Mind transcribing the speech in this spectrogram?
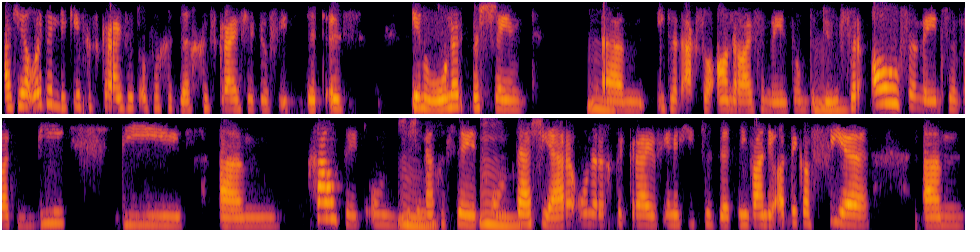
as jy ooit 'n liedjie geskryf het of 'n gedig geskryf het of iets, dit is 100% hmm. ehm um, iets wat ek sou aanraai vir mense om te hmm. doen, veral vir mense wat nie die ehm um, geld het om soos jy hmm. nou gesê het mm. om tersiêre onderrig te kry of enigiets soos dit nie want die ATKV ehm um,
